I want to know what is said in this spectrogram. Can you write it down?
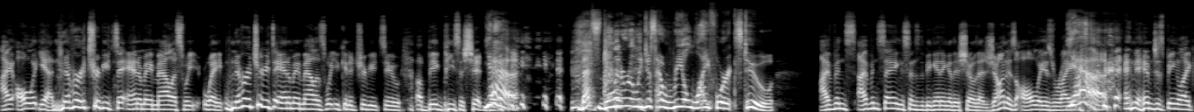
I always yeah, never attribute to anime malice what you, wait, never attribute to anime malice what you can attribute to a big piece of shit. boy. Yeah. That's literally just how real life works too. I've been I've been saying since the beginning of this show that Jean is always right. Yeah. and him just being like,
